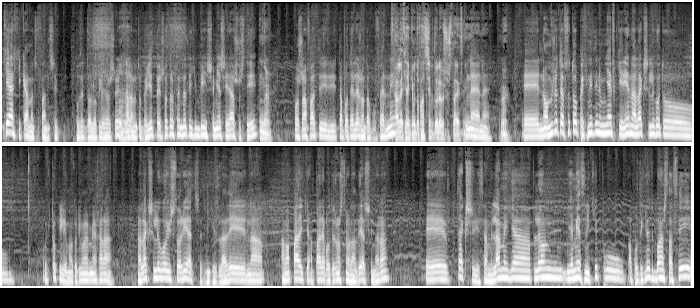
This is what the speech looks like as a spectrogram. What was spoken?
και αρχικά με το Φάντσιπ που δεν το ολοκλήρωσε, Μμμ. αλλά με τον Πογέτ περισσότερο φαίνεται ότι έχει μπει σε μια σειρά σωστή Ναι. όσον αφορά τη- τα αποτελέσματα που φέρνει. Αλήθεια και με το φατσίπ δουλεύει σωστά η εθνική. Ναι, ναι. Ναι. Ε, νομίζω ότι αυτό το παιχνίδι είναι μια ευκαιρία να αλλάξει λίγο το. Όχι το κλίμα, το κλίμα είναι μια χαρά. Να αλλάξει λίγο η ιστορία της εθνικής. Δηλαδή, να, άμα πάρει, και- πάρει αποτέλεσμα στην Ολλανδία σήμερα, ε, εντάξει, θα μιλάμε για πλέον για μια εθνική που αποδεικνύει ότι μπορεί να σταθεί ε,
